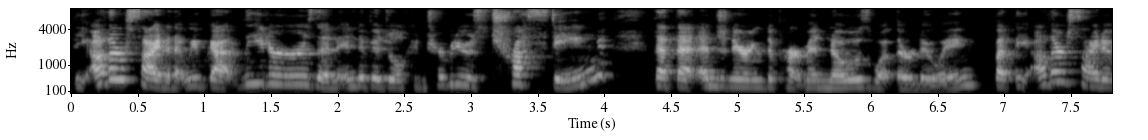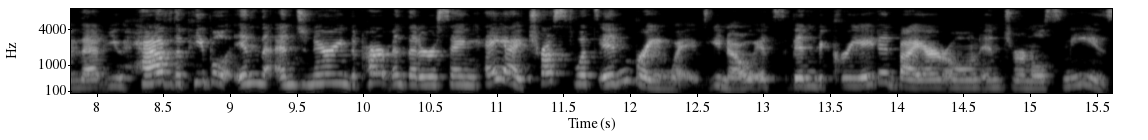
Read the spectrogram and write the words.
the other side of that, we've got leaders and individual contributors trusting that that engineering department knows what they're doing but the other side of that you have the people in the engineering department that are saying hey i trust what's in Brainways you know it's been created by our own internal smes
